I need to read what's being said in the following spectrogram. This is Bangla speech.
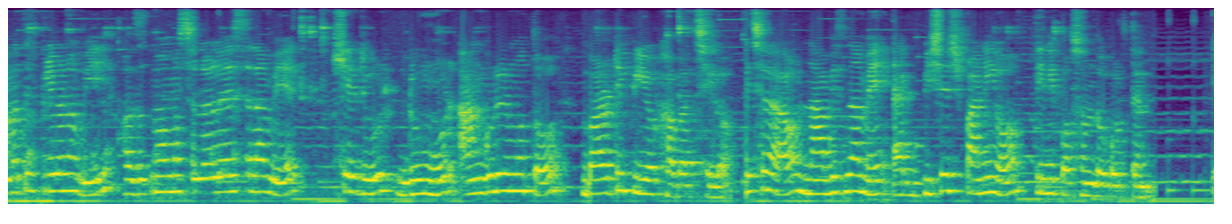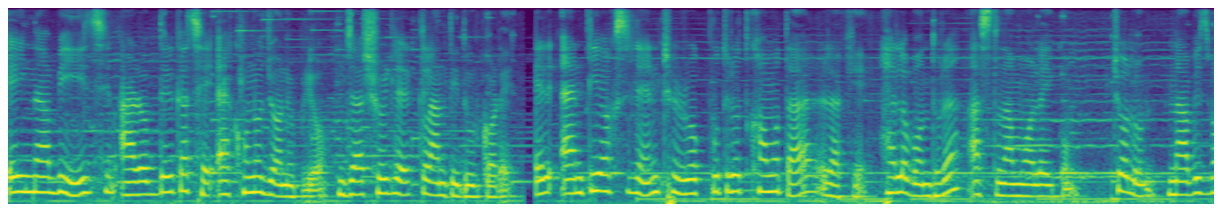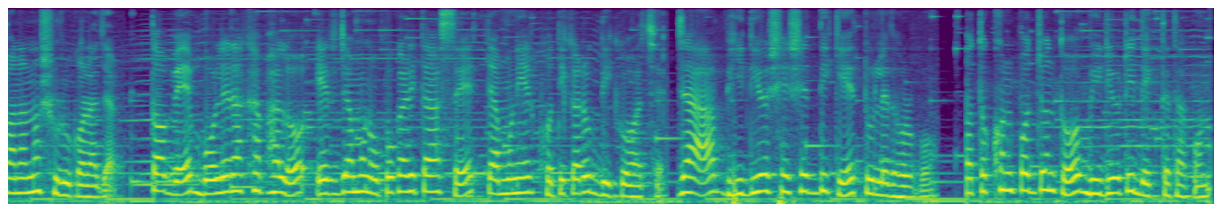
আমাদের প্রিয় নবী হজরত মোহাম্মদ সাল্লাহ সাল্লামের খেজুর, ডুমুর, আঙ্গুরের মতো বারোটি প্রিয় খাবার ছিল। এছাড়াও নাবিজ নামে এক বিশেষ পানীয় তিনি পছন্দ করতেন। এই নাবিজ আরবদের কাছে এখনও জনপ্রিয়, যা শরীরের ক্লান্তি দূর করে। এর অ্যান্টিঅক্সিডেন্ট রোগ প্রতিরোধ ক্ষমতা রাখে। হ্যালো বন্ধুরা, আসসালামু আলাইকুম। চলুন নাবিজ বানানো শুরু করা যাক। তবে বলে রাখা ভালো, এর যেমন উপকারিতা আছে, তেমনি এর ক্ষতিকারক দিকও আছে। যা ভিডিও শেষের দিকে তুলে ধরবো। ততক্ষণ পর্যন্ত ভিডিওটি দেখতে থাকুন।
